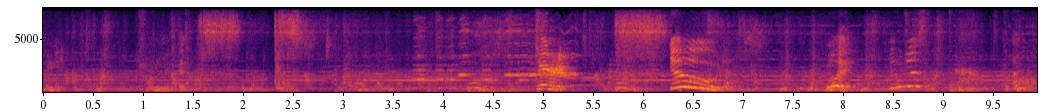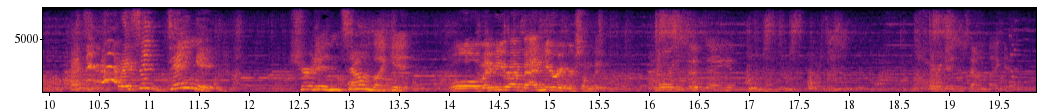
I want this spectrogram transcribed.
Dang it. I'm trying to make that. Dang it! Dude! What? You just I did not. I said dang it. sure didn't sound like it. Well, maybe you have bad hearing or something. No, you said dang it. Sure didn't sound like it.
